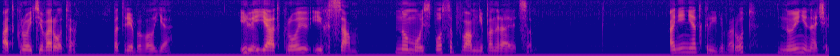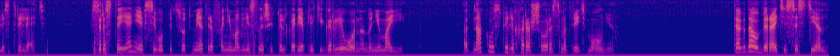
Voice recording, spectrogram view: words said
«Откройте ворота!» – потребовал я. «Или я открою их сам, но мой способ вам не понравится». Они не открыли ворот, но и не начали стрелять. С расстояния всего 500 метров они могли слышать только реплики Горлеона, но не мои. Однако успели хорошо рассмотреть молнию. «Тогда убирайтесь со стен,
